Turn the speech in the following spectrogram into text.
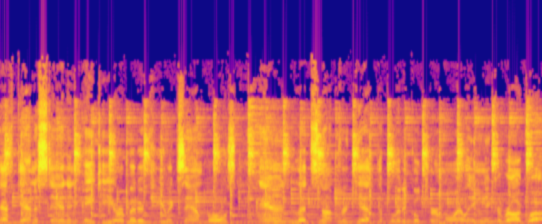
Afghanistan and Haiti are but a few examples, and let's not forget the political turmoil in Nicaragua.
